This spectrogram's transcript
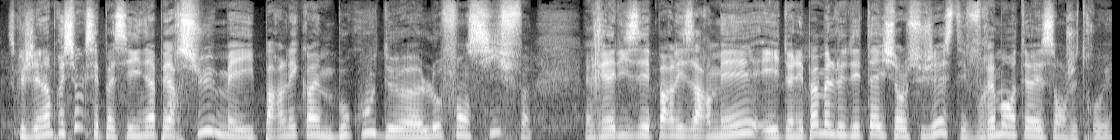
Parce que j'ai l'impression que c'est passé inaperçu, mais il parlait quand même beaucoup de euh, l'offensif réalisé par les armées et il donnait pas mal de détails sur le sujet. C'était vraiment intéressant, j'ai trouvé.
